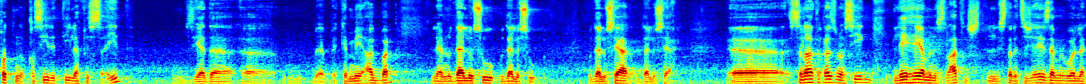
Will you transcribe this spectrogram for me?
قطن قصير التيلة في الصعيد زيادة آه، بكمية أكبر لأنه ده له سوق وده له سوق وده له سعر وده له سعر. صناعة الغاز والنسيج ليه هي من الصناعات الاس- الاستراتيجية؟ زي ما بقول لك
